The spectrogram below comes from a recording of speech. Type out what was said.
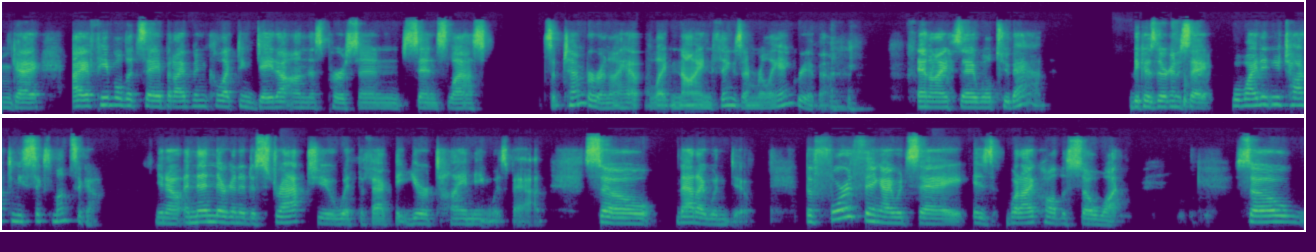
Okay. I have people that say, but I've been collecting data on this person since last September and I have like nine things I'm really angry about. and I say, well, too bad. Because they're going to say, well, why didn't you talk to me six months ago? You know, and then they're going to distract you with the fact that your timing was bad. So that I wouldn't do. The fourth thing I would say is what I call the so what. So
